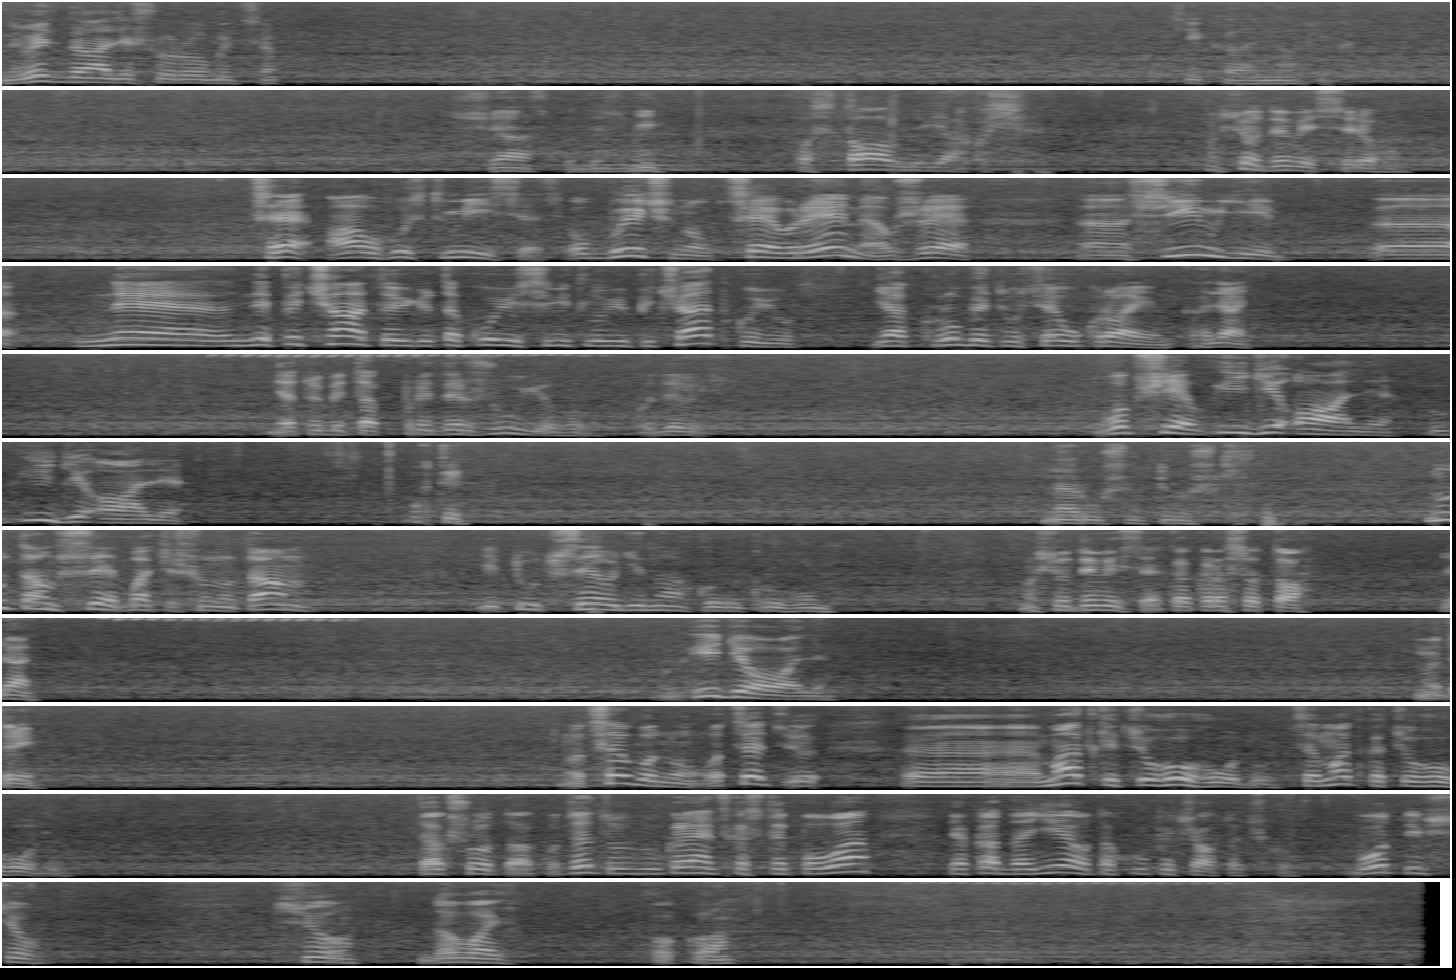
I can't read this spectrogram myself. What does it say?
Дивись далі, що робиться. Тікай нафіг. Щас, подожди. Поставлю якось. Ну все, дивись, Серега. Це август місяць. Обично в це время вже е, сім'ї не, не печатають такою світлою печаткою, як робить усе Українка. Глянь. Я тобі так придержу його, подивись. Взагалі в ідеалі. В ідеалі. Ух ти. Нарушив трошки. Ну там все, бачиш, воно там. І тут все однакове кругом. Ось дивися, яка красота. Глянь. В ідеалі. Смотри. Оце воно, оце е, матки цього году. Це матка цього году. Так що так. Оце це українська степова, яка дає отаку печаточку. От і все. Все, давай. Пока.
